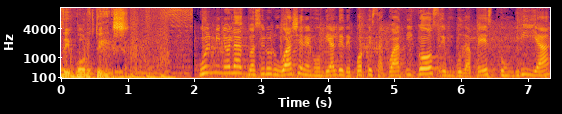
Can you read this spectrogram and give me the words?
Deportes. Culminó la actuación uruguaya en el Mundial de Deportes Acuáticos en Budapest, Hungría.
